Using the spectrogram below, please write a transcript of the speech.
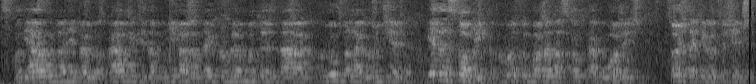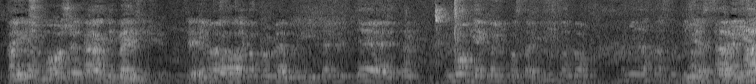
z podjazdem dla niepełnosprawnych, gdzie tam nie ma żadnego problemu, bo to jest na, równo na gruncie jeden stopień. To po prostu można na schodkach ułożyć coś takiego, co się przedstawia. Być może tak będzie. wie. Nie ma żadnego problemu i te, te, te wymogi, jakie oni postawili, to, to no nie nas nas ale, ja,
